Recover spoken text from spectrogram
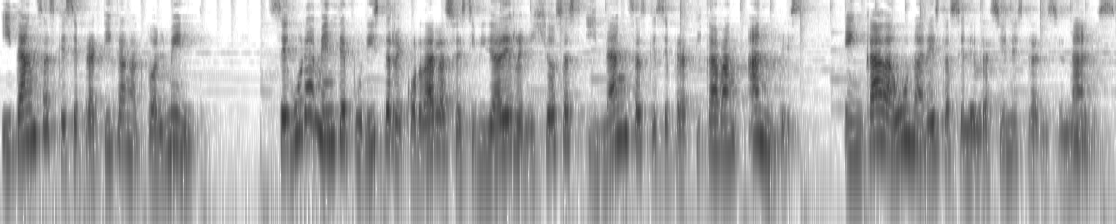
y danzas que se practican actualmente. Seguramente pudiste recordar las festividades religiosas y danzas que se practicaban antes en cada una de estas celebraciones tradicionales.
